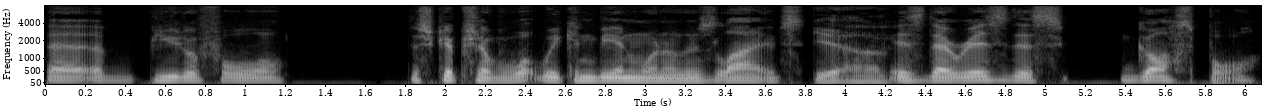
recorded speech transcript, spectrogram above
a, a beautiful description of what we can be in one another's lives Yeah. is there is this gospel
